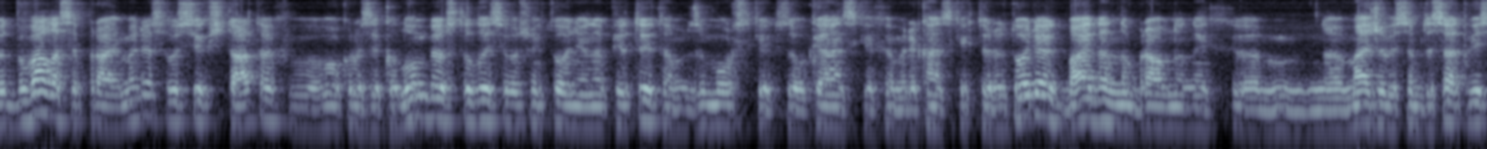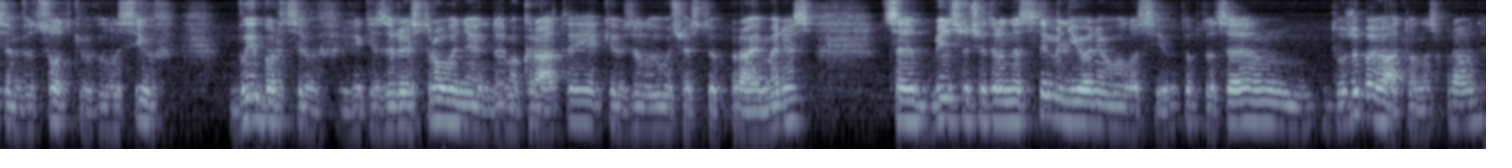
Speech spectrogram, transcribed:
Відбувалася праймеріс в усіх штатах в окрузі Колумбія, в столиці Вашингтоні, на п'яти там заморських, заокеанських американських територіях. Байден набрав на них е, майже 88% голосів виборців, які зареєстровані як демократи, які взяли участь у праймеріс. Це більше 14 мільйонів голосів. Тобто це дуже багато насправді.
